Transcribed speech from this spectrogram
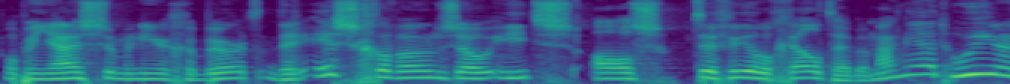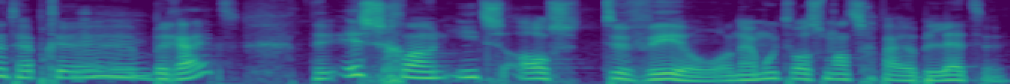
op een juiste manier gebeurd. Er is gewoon zoiets als te veel geld hebben. Maakt niet uit hoe je het hebt Mhm. bereikt. Er is gewoon iets als te veel. En daar moeten we als maatschappij op letten.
